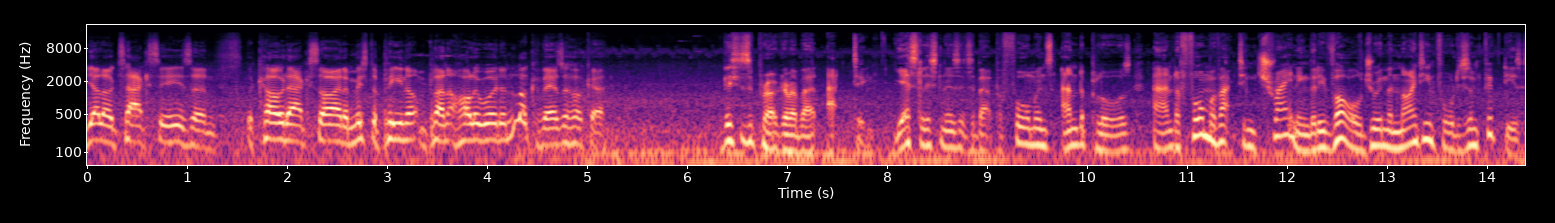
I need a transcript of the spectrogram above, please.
yellow taxis and the Kodak sign and Mr. Peanut and Planet Hollywood. And look, there's a hooker. This is a program about acting. Yes, listeners, it's about performance and applause and a form of acting training that evolved during the 1940s and 50s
